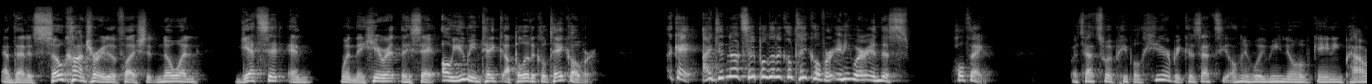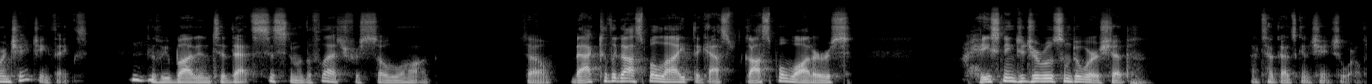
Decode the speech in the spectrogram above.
And that is so contrary to the flesh that no one gets it. And when they hear it, they say, Oh, you mean take a political takeover? Okay, I did not say political takeover anywhere in this whole thing. But that's what people hear because that's the only way we know of gaining power and changing things Mhm. because we bought into that system of the flesh for so long. So back to the gospel light, the gospel waters, hastening to Jerusalem to worship. That's how God's going to change the world.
